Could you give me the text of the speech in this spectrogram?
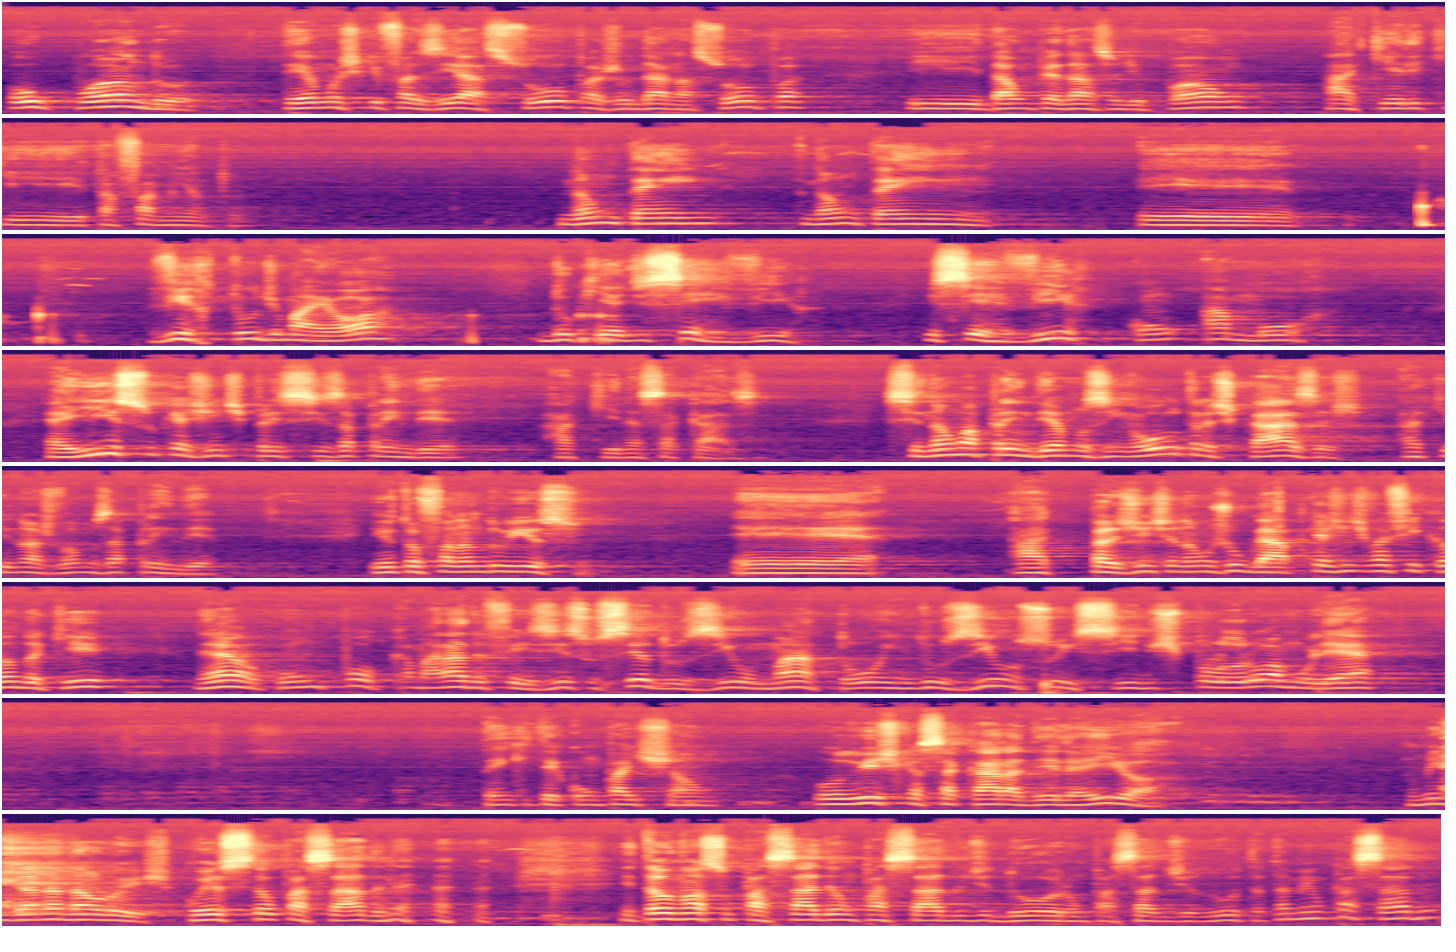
ou quando temos que fazer a sopa, ajudar na sopa e dar um pedaço de pão àquele que está faminto. Não tem, não tem eh, virtude maior do que a de servir e servir com amor. É isso que a gente precisa aprender aqui nessa casa. Se não aprendemos em outras casas, aqui nós vamos aprender. Eu estou falando isso é, para a gente não julgar, porque a gente vai ficando aqui né, com, pô, camarada fez isso, seduziu, matou, induziu um suicídio, explorou a mulher. Tem que ter compaixão. O Luiz, com essa cara dele aí, ó. Não me engana não, Luiz. Conheço o teu passado, né? Então, o nosso passado é um passado de dor, um passado de luta, também um passado.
